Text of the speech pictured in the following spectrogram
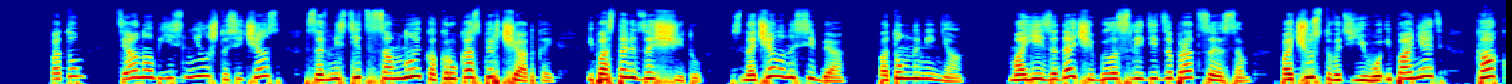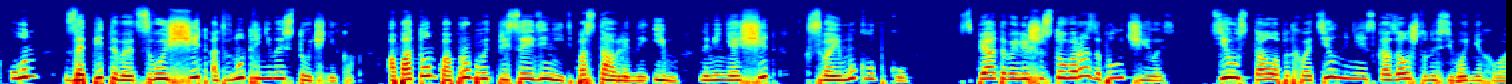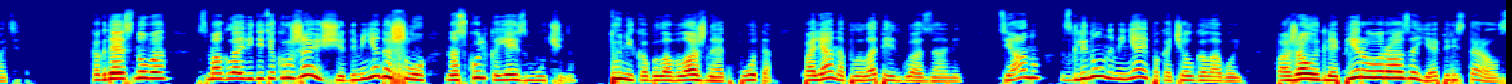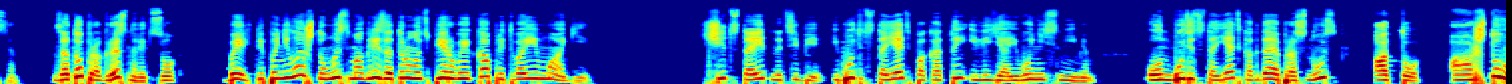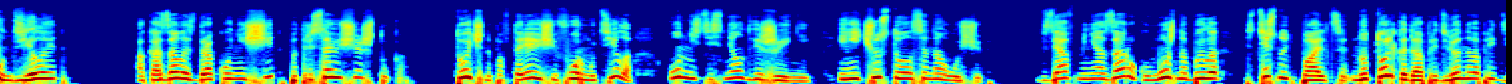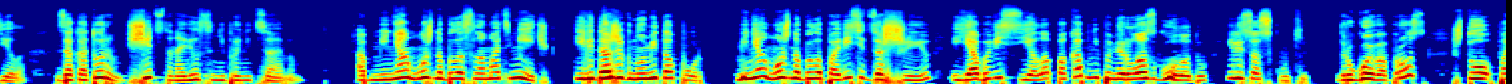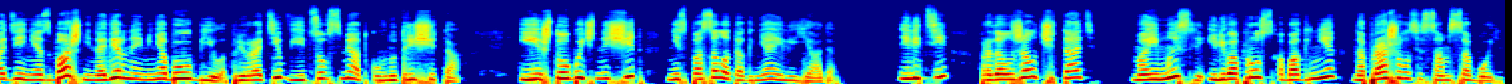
Потом Тиану объяснил, что сейчас совместится со мной, как рука с перчаткой, и поставит защиту. Сначала на себя, потом на меня. Моей задачей было следить за процессом, почувствовать его и понять, как он запитывает свой щит от внутреннего источника, а потом попробовать присоединить поставленный им на меня щит к своему клубку. С пятого или шестого раза получилось. Ти устало подхватил меня и сказал, что на сегодня хватит. Когда я снова смогла видеть окружающее, до меня дошло, насколько я измучена. Туника была влажная от пота, поляна плыла перед глазами. Тиану взглянул на меня и покачал головой. Пожалуй, для первого раза я перестарался. Зато прогресс на лицо. Бель, ты поняла, что мы смогли затронуть первые капли твоей магии? Щит стоит на тебе и будет стоять, пока ты или я его не снимем. Он будет стоять, когда я проснусь? А то! А что он делает? Оказалось, драконий щит – потрясающая штука. Точно повторяющий форму тела, он не стеснял движений и не чувствовался на ощупь. Взяв меня за руку, можно было стиснуть пальцы, но только до определенного предела, за которым щит становился непроницаемым. Об меня можно было сломать меч или даже гномий топор, меня можно было повесить за шею, и я бы висела, пока бы не померла с голоду или со скуки. Другой вопрос, что падение с башни, наверное, меня бы убило, превратив яйцо в смятку внутри щита, и что обычный щит не спасал от огня или яда. Или Ти продолжал читать мои мысли, или вопрос об огне напрашивался сам собой.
